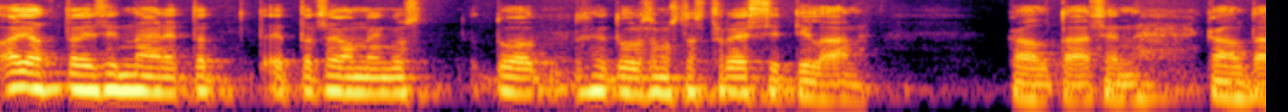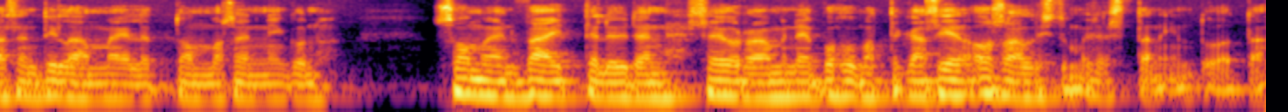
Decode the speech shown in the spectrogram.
ajattelisin näin, että, että se on niin kuin, tuo, se tuo semmoista stressitilan kaltaisen, kaltaisen tilan meille tuommoisen niin kuin somen väittelyiden seuraaminen, puhumattakaan siihen osallistumisesta, niin, tuota,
